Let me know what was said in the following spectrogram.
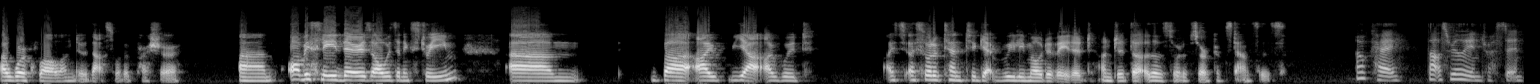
I work well under that sort of pressure. Um, obviously, there is always an extreme, um, but I, yeah, I would, I, I sort of tend to get really motivated under the, those sort of circumstances. Okay, that's really interesting.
